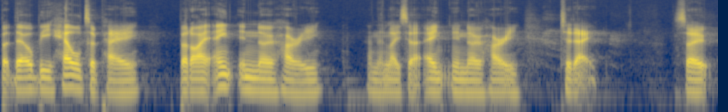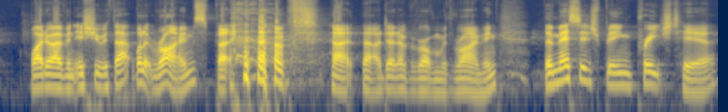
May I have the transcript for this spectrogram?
but there'll be hell to pay. But I ain't in no hurry. And then later, ain't in no hurry today. So, why do I have an issue with that? Well, it rhymes, but uh, no, I don't have a problem with rhyming. The message being preached here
